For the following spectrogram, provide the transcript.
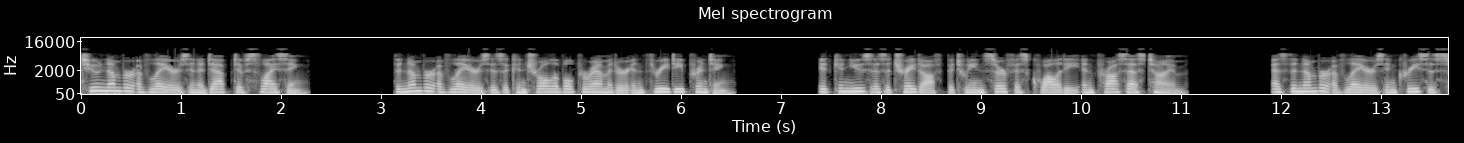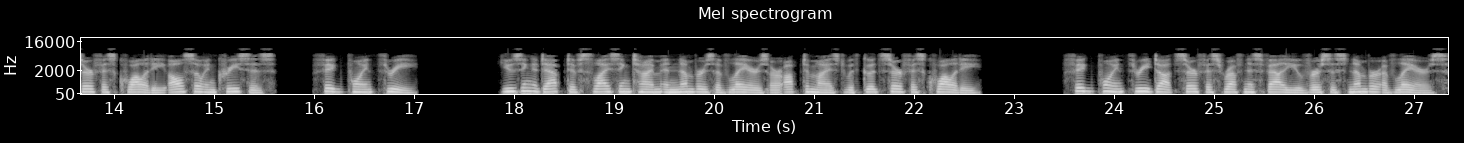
2 Number of layers in adaptive slicing. The number of layers is a controllable parameter in 3D printing. It can use as a trade-off between surface quality and process time. As the number of layers increases surface quality also increases, Fig. Point 3. Using adaptive slicing time and numbers of layers are optimized with good surface quality. Fig. Point 3. Surface roughness value versus number of layers.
